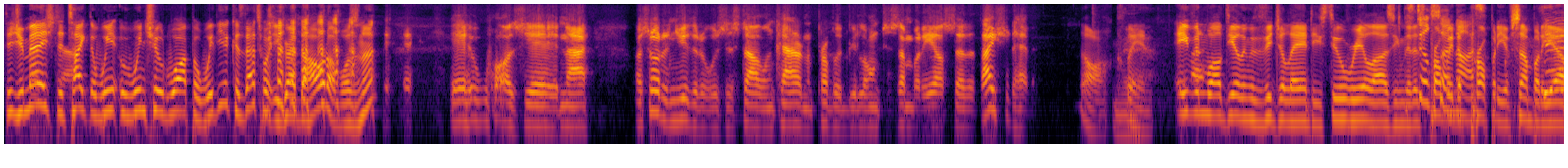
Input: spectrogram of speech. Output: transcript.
Did you manage to take the win- windshield wiper with you? Because that's what you grabbed the hold of, wasn't it? Yeah, it was. Yeah, no, I sort of knew that it was a stolen car and it probably belonged to somebody else, so that they should have it. Oh, Clint. Even while dealing with vigilante, still realizing that Still it's probably so the property of somebody Yeah,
